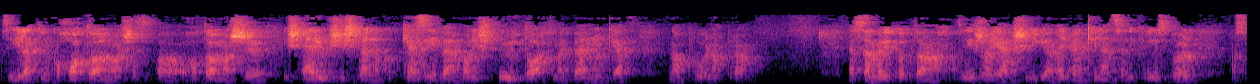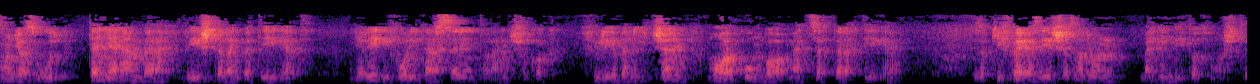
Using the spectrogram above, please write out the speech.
az életünk a hatalmas, az, a, hatalmas és erős Istennek a kezében van, és ő tart meg bennünket napról napra. Eszembe jutott az Ézsaiási ige 49. részből, azt mondja az Úr, tenyerembe, véstelek be téged. Hogy a régi fordítás szerint talán sokak fülében így cseng, markomba metszettelek téged. Ez a kifejezés, ez nagyon megindított most.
